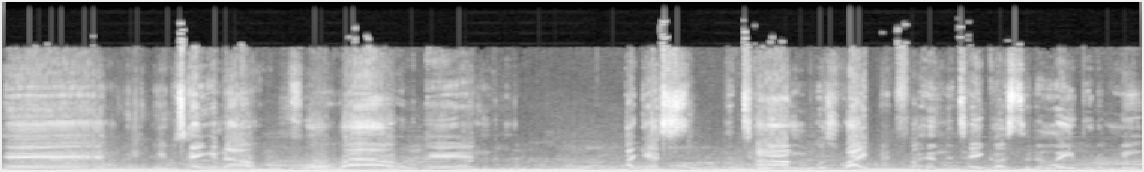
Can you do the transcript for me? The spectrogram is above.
and we, we was hanging out for a while. And I guess the time was ripe for him to take us to the label to meet.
